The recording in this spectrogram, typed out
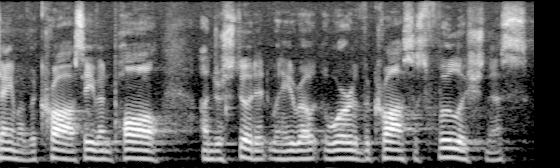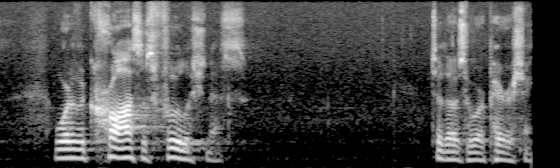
Shame of the cross. Even Paul understood it when he wrote, The word of the cross is foolishness. The word of the cross is foolishness to those who are perishing.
